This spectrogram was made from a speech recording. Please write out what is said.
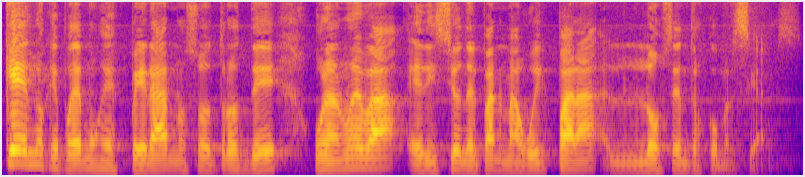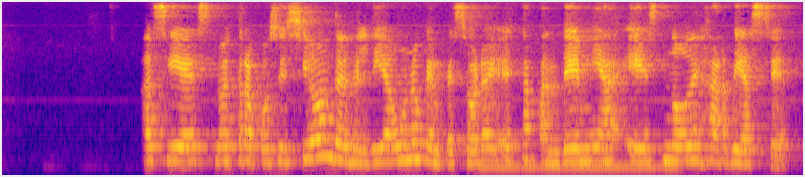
¿Qué es lo que podemos esperar nosotros de una nueva edición del Panama Week para los centros comerciales? Así es, nuestra posición desde el día uno que empezó esta pandemia es no dejar de hacer.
